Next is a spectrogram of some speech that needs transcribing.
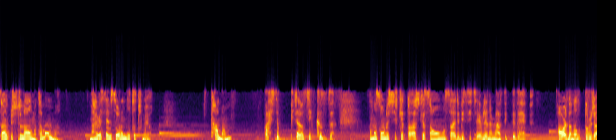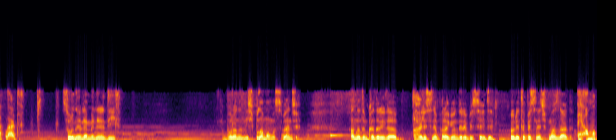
Sen üstüne alma tamam mı? Merve seni sorumlu tutmuyor. Tamam. Başta birazcık kızdı. Ama sonra şirkette aşk yasağı olmasaydı biz hiç evlenemezdik dedi hep. Oradan alıp duracaklardı. Sorun evlenmeleri değil. Bora'nın iş bulamaması bence. Anladığım kadarıyla ailesine para gönderebilseydi öyle tepesine çıkmazlardı. E ama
